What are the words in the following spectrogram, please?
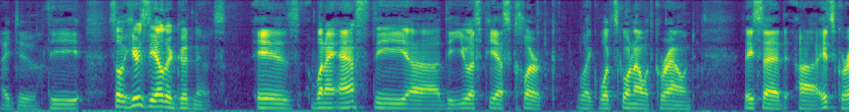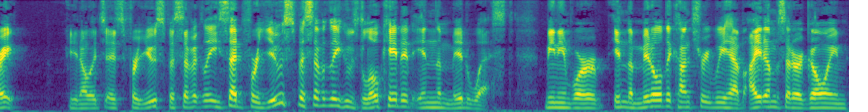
I do. The so here's the other good news is when I asked the uh, the USPS clerk like what's going on with ground, they said uh, it's great. You know, it's it's for you specifically. He said for you specifically, who's located in the Midwest, meaning we're in the middle of the country. We have items that are going.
